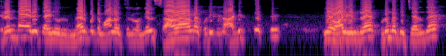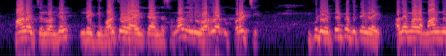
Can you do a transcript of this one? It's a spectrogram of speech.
இரண்டாயிரத்தி ஐநூறு மேற்பட்ட மாணவ செல்வங்கள் சாதாரண குடிப்பட்ட அடித்தட்டு வாழ்கின்ற குடும்பத்தைச் சேர்ந்த மாணவ செல்வங்கள் இன்றைக்கு மருத்துவர் ஆயிருக்கார் என்று சொன்னால் இது வரலாற்று புரட்சி. இப்படி எத்தனை திட்டங்களை அதே மாதிரி மாண்பு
